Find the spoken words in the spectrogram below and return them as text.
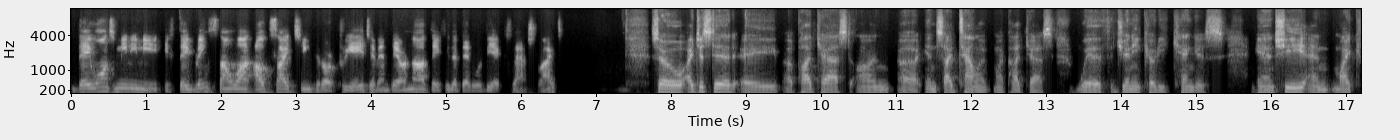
they want mini-me. If they bring someone outside thinker or creative and they are not, they feel that that will be a clash, right? So I just did a, a podcast on uh, Inside Talent, my podcast, mm-hmm. with Jenny Cotie Kangas. And she and Mike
